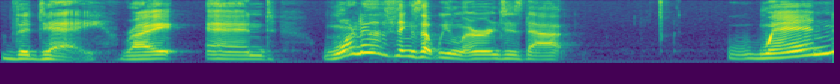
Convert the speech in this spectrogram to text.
the day right and one of the things that we learned is that when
